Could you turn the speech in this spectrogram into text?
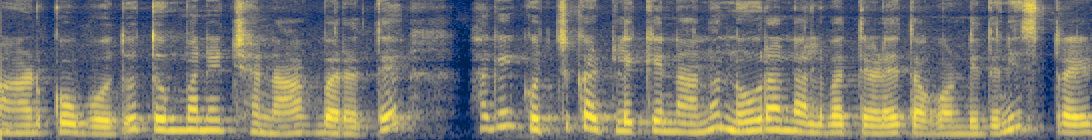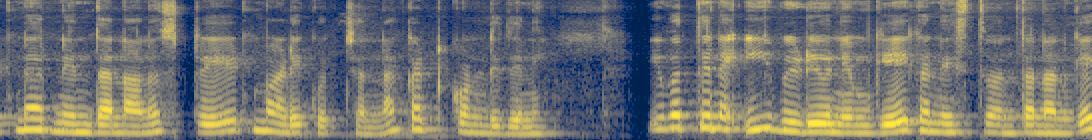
ಮಾಡ್ಕೋಬೋದು. ತುಂಬಾ ಚೆನ್ನಾಗಿ ಬರುತ್ತೆ. ಹಾಗೆ ಕುಚ್ಚು ಕಟ್ಟಲಿಕ್ಕೆ ನಾನು ನೂರ ನಲ್ವತ್ತೆಳೆ ತೊಗೊಂಡಿದ್ದೀನಿ. ಸ್ಟ್ರೈಟ್ನರ್ನಿಂದ ನಾನು ಸ್ಟ್ರೇಟ್ ಮಾಡಿ ಕುಚ್ಚನ್ನು ಕಟ್ಕೊಂಡಿದ್ದೀನಿ. ಇವತ್ತಿನ ಈ ವಿಡಿಯೋ ನಿಮ್ಗೆ ಹೇಗೆ ಅನ್ನಿಸ್ತು ಅಂತ ನನಗೆ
